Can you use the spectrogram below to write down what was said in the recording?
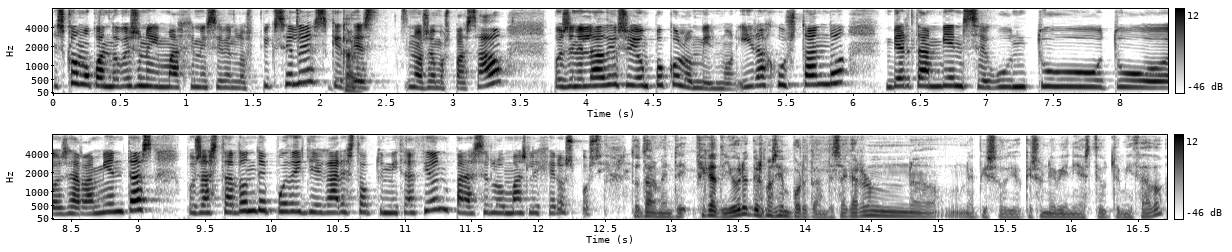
Es como cuando ves una imagen y se ven los píxeles, que Claro. nos hemos pasado. Pues en el audio sería un poco lo mismo. Ir ajustando, ver también según tu- tus herramientas, pues hasta dónde puede llegar esta optimización para ser lo más ligeros posible. Totalmente. Fíjate, yo creo que es más importante sacar un, uh, un episodio que suene bien y esté optimizado,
